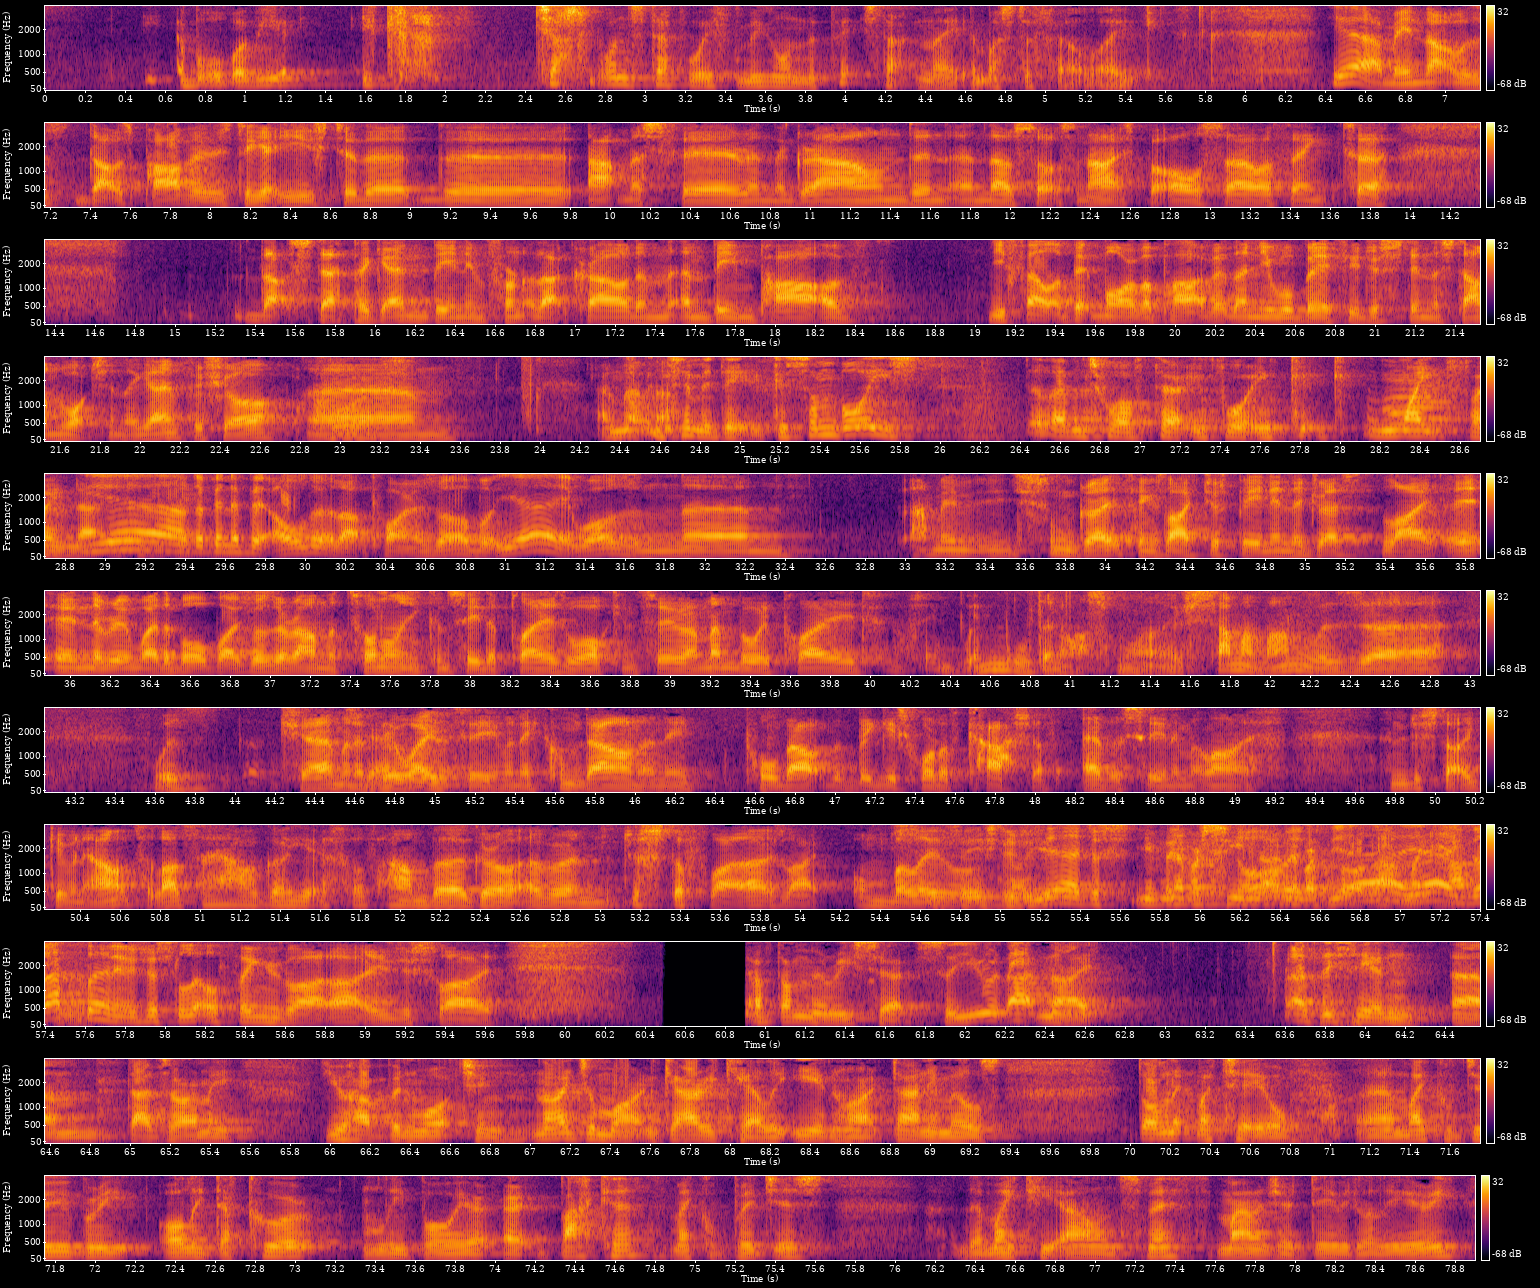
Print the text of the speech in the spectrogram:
a ball, but you, you kind of just one step away from being on the pitch that night, it must have felt like. Yeah, I mean that was that was part of it was to get used to the the atmosphere and the ground and, and those sorts of nights, but also I think to that step again, being in front of that crowd and, and being part of. You felt a bit more of a part of it than you would be if you're just in the stand watching the game for sure. course. Um, I'm not intimidated because some boys, 11, 12, 13, 14, c- c- might find that Yeah, I'd have been a bit older at that point as well, but yeah, it was, and um, I mean, some great things like just being in the dress, like in the room where the ball boys was around the tunnel, and you can see the players walking through. I remember we played, was it Wimbledon or something? Like that? Was Sam Hammam was uh, was chairman, of the away team, and he come down and he pulled out the biggest wad of cash I've ever seen in my life. And just started giving it out to lads. Say, "Oh, go get yourself a hamburger or whatever," and just stuff like that. It was like unbelievable. Just- You- yeah, just you've never seen that, never thought yeah, that might yeah, happen. exactly. And it was just little things like that. You just like, I've done my research. So you were that night, as they say in um, Dad's Army, you have been watching Nigel Martyn, Gary Kelly, Ian Harte, Danny Mills, Dominic Matteo, uh, Michael Duberry, Ollie Dacourt, Lee Bowyer, Eirik Bakke, Michael Bridges, the mighty Alan Smith, manager David O'Leary,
